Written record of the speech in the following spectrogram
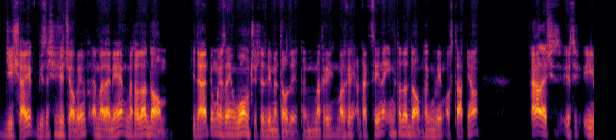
dzisiaj w biznesie sieciowym, w MLM-ie, metoda DOM. I najlepiej moim zdaniem łączyć te dwie metody, ten marketing atrakcyjny i metodę DOM, tak mówiłem ostatnio, ale jesteś, i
